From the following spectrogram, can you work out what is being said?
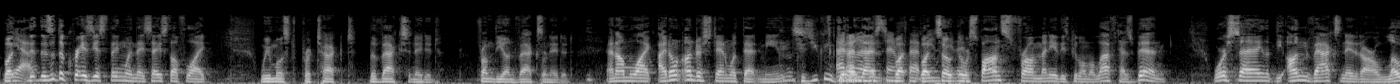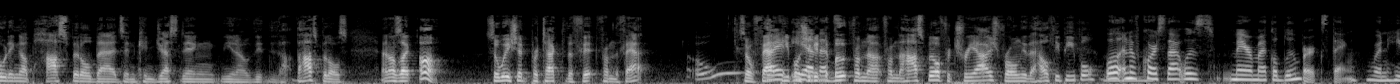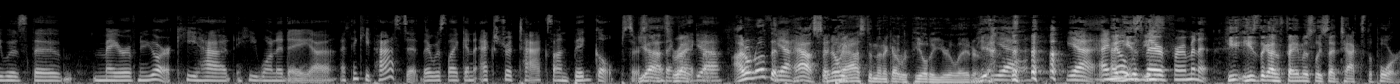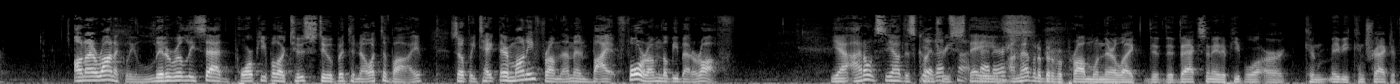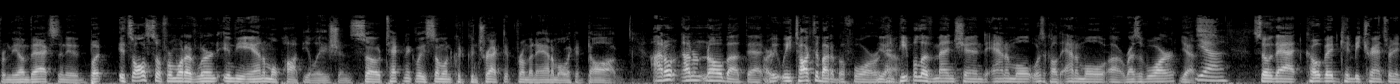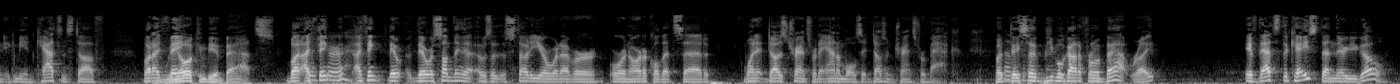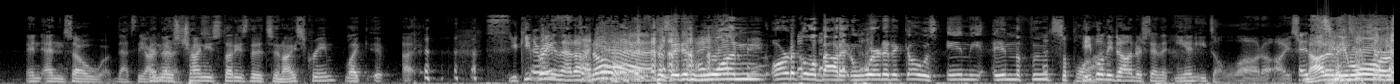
But Yeah. th- this is the craziest thing when they say stuff like, we must protect the vaccinated from the unvaccinated. And I'm like, I don't understand what that means. 'Cause you can get I don't then- understand but, what that but means so either. the response from many of these people on the left has been, we're saying that the unvaccinated are loading up hospital beds and congesting, you know, the, the, the hospitals. And I was like, oh, so we should protect the fit from the fat? Oh. So fat Right, people yeah, should get the boot from the from the hospital for triage for only the healthy people. Well, and of course that was Mayor Michael Bloomberg's thing when he was the mayor of New York. He had he wanted a uh, I think he passed it. There was like an extra tax on big gulps or Yeah, something right. like Yeah. that. I don't know if that Yeah. passed. I It know he- passed and then it got repealed a year later. Yeah. Yeah, yeah. I know it was there for a minute. He, he's the guy who famously said tax the poor. Unironically, literally said poor people are too stupid to know what to buy. So if we take their money from them and buy it for them, they'll be better off. Yeah, I don't see how this country that's not stays. better. I'm having a bit of a problem when they're like the, the vaccinated people are can maybe contracted from the unvaccinated, but it's also from what I've learned in the animal population. So technically, someone could contract it from an animal like a dog. I don't, I don't know about that. We, we talked about it before, Yeah. and people have mentioned animal. What's it called? Animal uh, reservoir. Yes. Yeah. So that COVID can be transferred, and it can be in cats and stuff. But I we think know it can be in bats. But I think sure. I think there there was something that was a study or whatever or an article that said when it does transfer to animals, it doesn't transfer back. But they said people got it from a bat, right? If that's the case, then there you go. And and so that's the argument. And there's Chinese studies that it's in ice cream. Like, it, I, You keep There bringing was that up. studies- no, because they did one article about it, and where did it go? It was in the in the food supply. People need to understand that Ian eats a lot of ice cream. not anymore.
